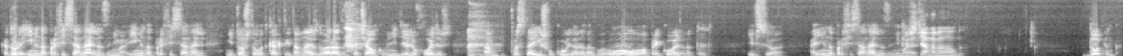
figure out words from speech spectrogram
Которые именно профессионально занимают, именно профессионально. Не то, что вот как ты там, знаешь, два раза в качалку в неделю ходишь, там постоишь у кулера такой, о, прикольно тут. И все. А именно профессионально занимаешься. Криштиано Роналдо. Допинг,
